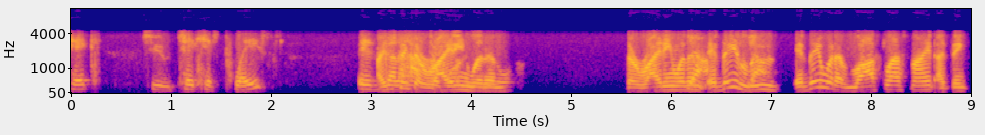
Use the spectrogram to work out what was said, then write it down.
pick to take his place is I going think they're riding with him. They're riding with him. Yeah. If they lose, if they would have lost last night, I think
